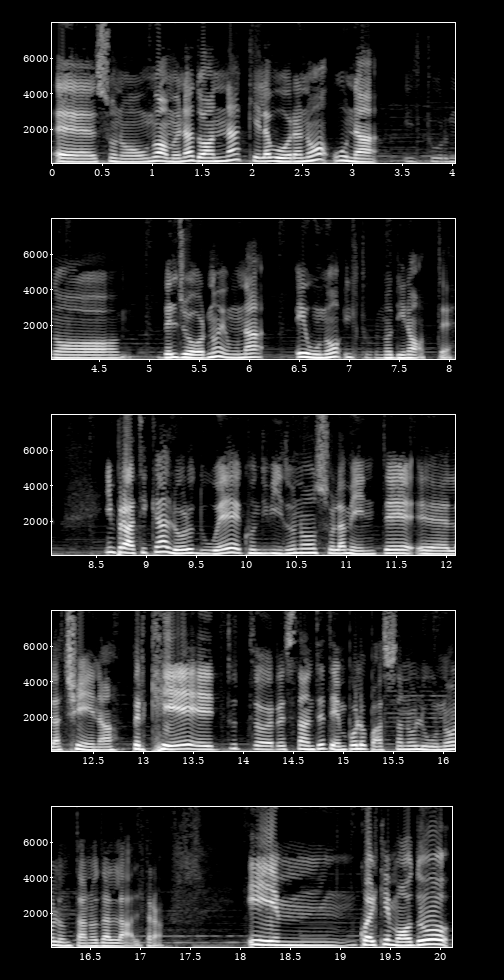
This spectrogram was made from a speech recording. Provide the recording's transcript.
eh, sono un uomo e una donna che lavorano una il turno del giorno e, una, e uno il turno di notte. In pratica loro due condividono solamente eh, la cena perché tutto il restante tempo lo passano l'uno lontano dall'altra e mm, in qualche modo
